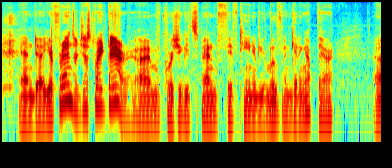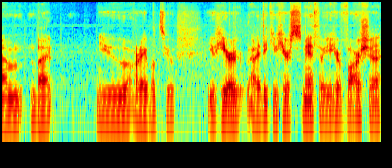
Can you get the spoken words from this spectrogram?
and uh, your friends are just right there. Um, of course, you could spend 15 of your movement getting up there, um, but you are able to. You hear, I think you hear Smith or you hear Varsha,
